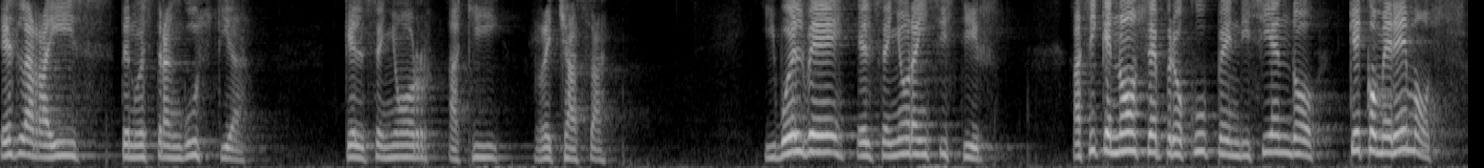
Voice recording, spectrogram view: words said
es la raíz de nuestra angustia que el Señor aquí rechaza. Y vuelve el Señor a insistir Así que no se preocupen diciendo qué comeremos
